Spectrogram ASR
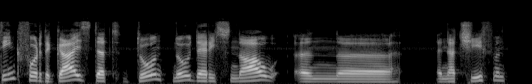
think for the guys that don't know, there is now an uh, an achievement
